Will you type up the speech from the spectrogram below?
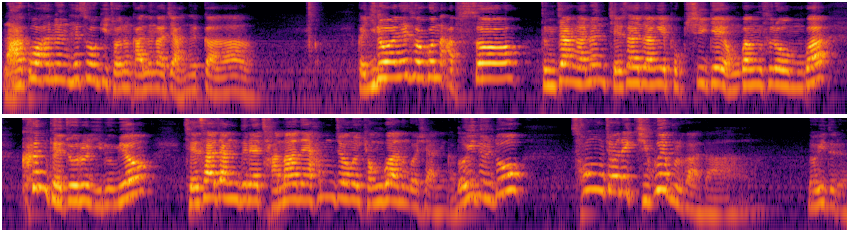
라고 하는 해석이 저는 가능하지 않을까. 그러니까 이러한 해석은 앞서 등장하는 제사장의 복식의 영광스러움과 큰 대조를 이루며 제사장들의 자만의 함정을 경고하는 것이 아닌가. 너희들도 성전의 기구에 불과하다. 너희들은.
